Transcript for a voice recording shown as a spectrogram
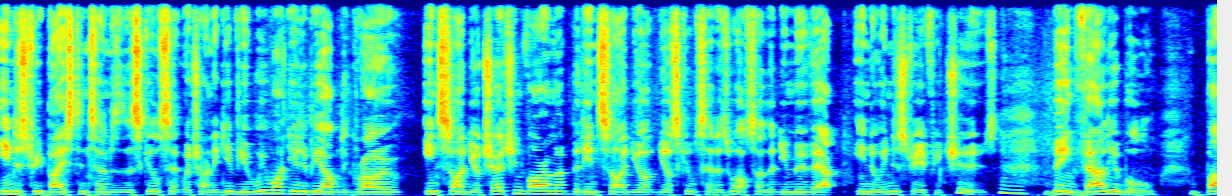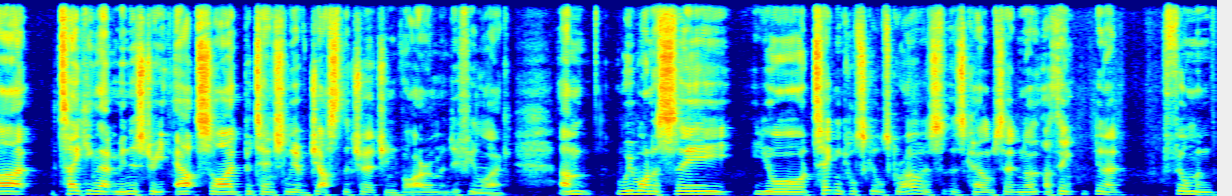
industry based in terms of the skill set we're trying to give you. We want you to be able to grow inside your church environment, but inside your, your skill set as well, so that you move out into industry if you choose, being valuable, but taking that ministry outside potentially of just the church environment, if you like. Um, we want to see your technical skills grow, as, as Caleb said, and I, I think you know, film and,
